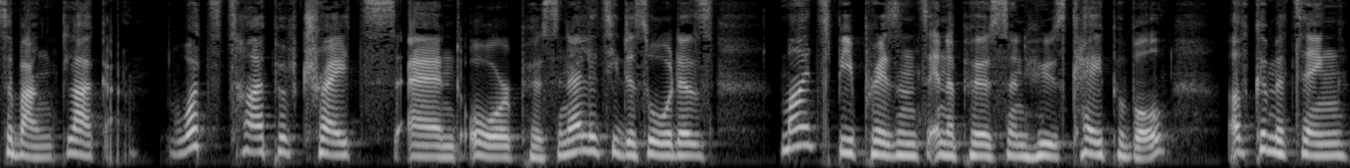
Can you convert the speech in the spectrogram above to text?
Thabang Tlaka, what type of traits and or personality disorders might be present in a person who's capable of committing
